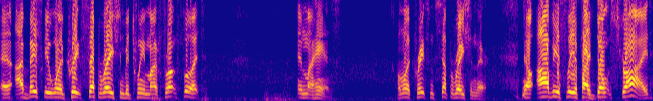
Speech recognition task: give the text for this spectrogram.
and I basically want to create separation between my front foot and my hands. I want to create some separation there. Now, obviously, if I don't stride,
